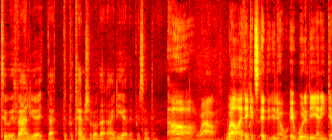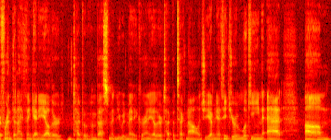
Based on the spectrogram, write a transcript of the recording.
to evaluate that the potential of that idea they're presenting? Oh wow! Well, I think it's it, you know it wouldn't be any different than I think any other type of investment you would make or any other type of technology. I mean, I think you're looking at. Um,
